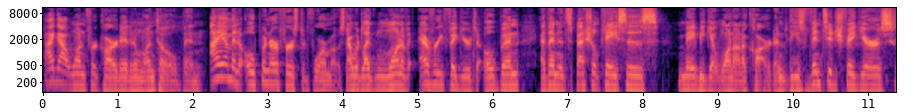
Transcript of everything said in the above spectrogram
I got one for carded and one to open. I am an opener first and foremost. I would like one of every figure to open, and then in special cases, maybe get one on a card. And these vintage figures,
